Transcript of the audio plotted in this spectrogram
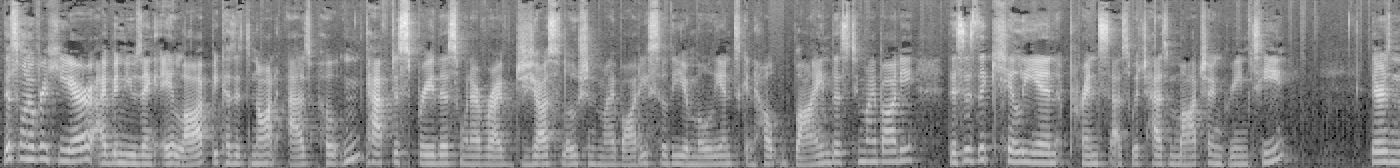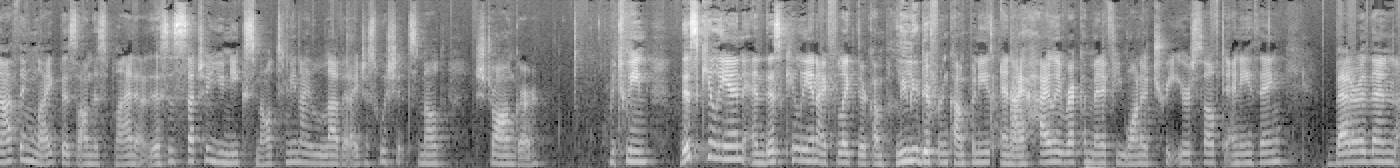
This one over here, I've been using a lot because it's not as potent. I have to spray this whenever I've just lotioned my body so the emollients can help bind this to my body. This is the Kilian Princess, which has matcha and green tea. There's nothing like this on this planet. This is such a unique smell to me and I love it. I just wish it smelled stronger between this Kilian and this Kilian, I feel like they're completely different companies. And I highly recommend if you want to treat yourself to anything, better than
